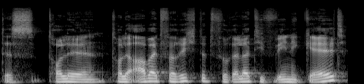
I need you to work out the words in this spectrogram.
das tolle, tolle Arbeit verrichtet für relativ wenig Geld.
